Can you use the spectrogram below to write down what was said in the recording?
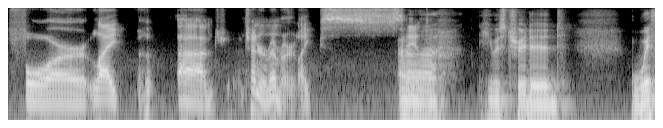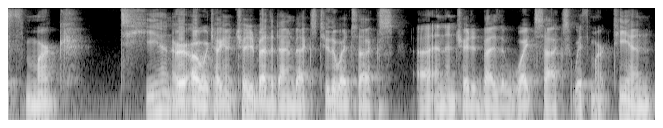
for like um, I'm trying to remember, like Santa. Uh, he was traded with Mark Teahen, or oh, we're talking traded by the Diamondbacks to the White Sox, uh, and then traded by the White Sox with Mark Teahen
